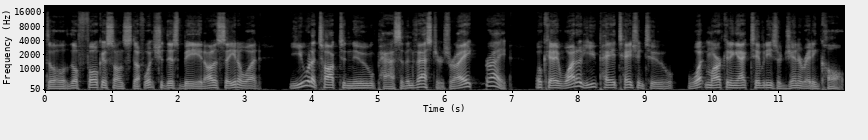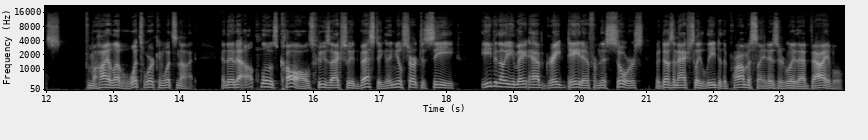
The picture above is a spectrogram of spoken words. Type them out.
They'll they'll focus on stuff. What should this be? And I'll just say, you know what? You want to talk to new passive investors, right? Right. Okay. Why don't you pay attention to what marketing activities are generating calls from a high level? What's working? What's not? And then up those calls, who's actually investing? And then you'll start to see, even though you might have great data from this source, but doesn't actually lead to the promised land, isn't really that valuable?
